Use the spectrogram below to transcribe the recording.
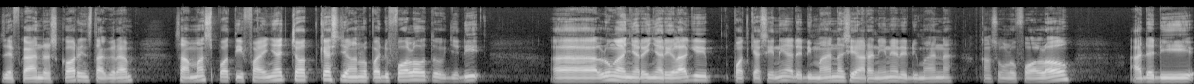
Zevka underscore Instagram sama Spotify-nya Codcast jangan lupa di follow tuh. Jadi eh, lu nggak nyari-nyari lagi podcast ini ada di mana siaran ini ada di mana. Langsung lu follow ada di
